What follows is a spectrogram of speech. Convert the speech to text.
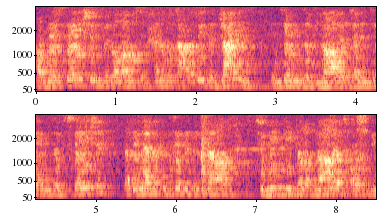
of their station with Allah subhanahu wa ta'ala, the giants in terms of knowledge and in terms of station, that they never considered themselves to be people of knowledge or to be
